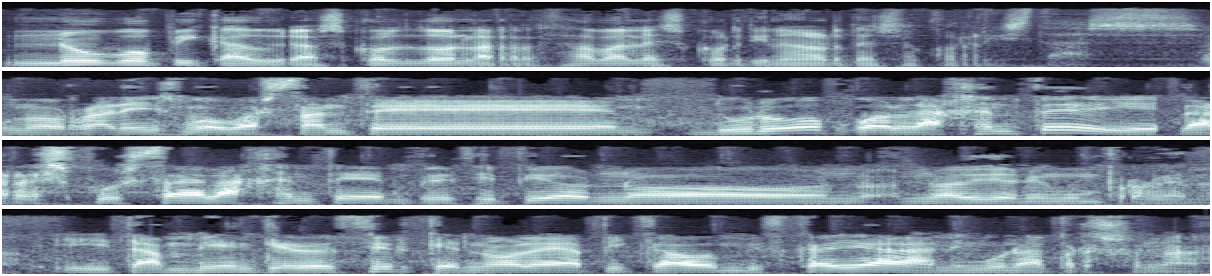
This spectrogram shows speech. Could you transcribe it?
no hubo picaduras. Coldo Larrazábal es coordinador de socorristas. Un organismo bastante duro con la gente y la respuesta de la gente en principio no, no ha habido ningún problema. Y también quiero decir que no le ha picado en Vizcaya a ninguna persona.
